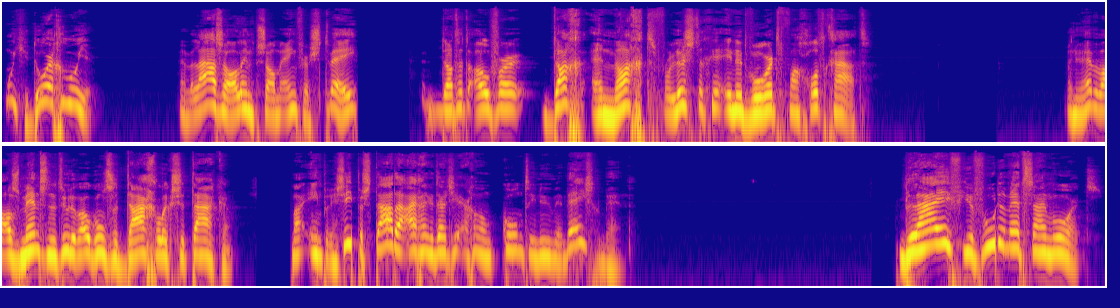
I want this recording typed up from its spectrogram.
moet je doorgroeien. En we lazen al in Psalm 1, vers 2 dat het over dag en nacht verlustigen in het woord van God gaat. En nu hebben we als mens natuurlijk ook onze dagelijkse taken. Maar in principe staat er eigenlijk dat je er gewoon continu mee bezig bent. Blijf je voeden met zijn woord.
